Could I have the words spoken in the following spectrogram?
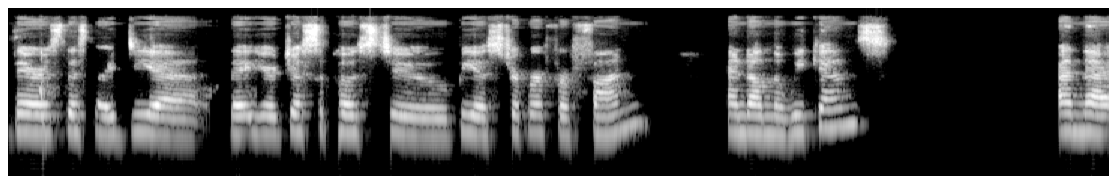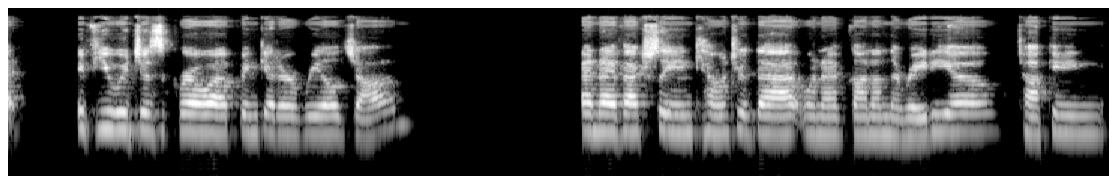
there's this idea that you're just supposed to be a stripper for fun and on the weekends. And that if you would just grow up and get a real job. And I've actually encountered that when I've gone on the radio talking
